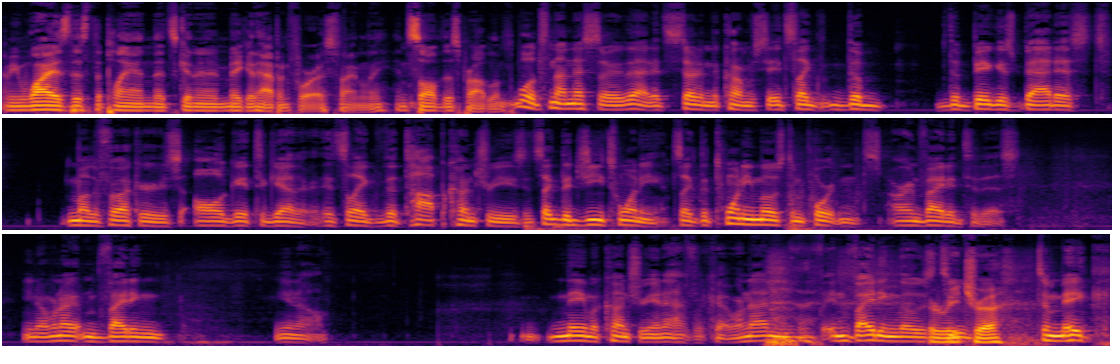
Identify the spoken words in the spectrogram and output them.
I mean, why is this the plan that's going to make it happen for us finally and solve this problem? Well, it's not necessarily that. It's starting the conversation. It's like the the biggest, baddest motherfuckers all get together. It's like the top countries. It's like the G twenty. It's like the twenty most important are invited to this. You know, we're not inviting. You know, name a country in Africa. We're not inviting those to, Eritrea. to make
